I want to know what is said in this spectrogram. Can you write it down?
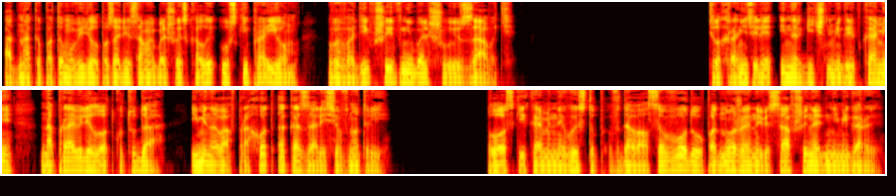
Однако потом увидел позади самой большой скалы узкий проем, выводивший в небольшую заводь. Телохранители энергичными грибками направили лодку туда, и, миновав проход, оказались внутри. Плоский каменный выступ вдавался в воду у подножия нависавшей над ними горы,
